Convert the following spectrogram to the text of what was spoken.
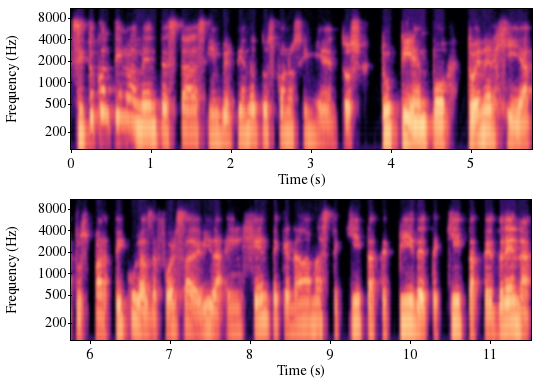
Si tú continuamente estás invirtiendo tus conocimientos, tu tiempo, tu energía, tus partículas de fuerza de vida en gente que nada más te quita, te pide, te quita, te drena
